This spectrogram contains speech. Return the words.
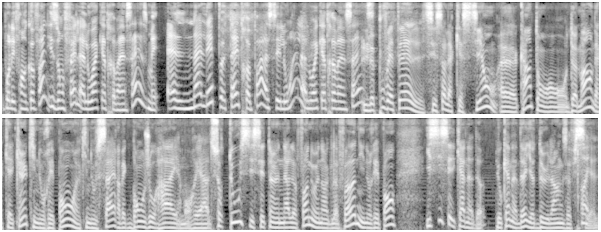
pour les francophones. Ils ont fait la loi 96, mais elle n'allait peut-être pas assez loin, la loi 96. Le pouvait-elle? C'est ça la question. Euh, quand on demande à quelqu'un qui nous répond, euh, qui nous sert avec Bonjour Hi à Montréal, surtout si c'est un allophone ou un anglophone, il nous répond, ici c'est le Canada. Puis au Canada, il y a deux langues officielles.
